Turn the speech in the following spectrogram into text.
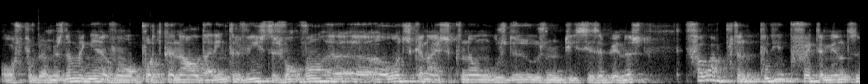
aos programas da manhã, vão ao Porto Canal dar entrevistas, vão, vão a, a, outros canais que não os de os notícias apenas, falar. Portanto, podia perfeitamente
